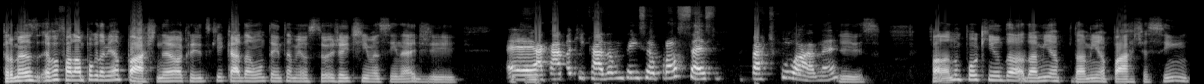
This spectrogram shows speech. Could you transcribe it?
pelo menos eu vou falar um pouco da minha parte, né? Eu acredito que cada um tem também o seu jeitinho, assim, né? De. É, acaba que cada um tem seu processo particular, né? Isso. Falando um pouquinho da, da, minha, da minha parte, assim,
